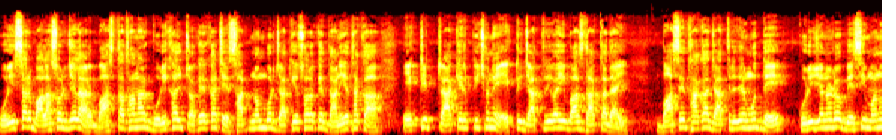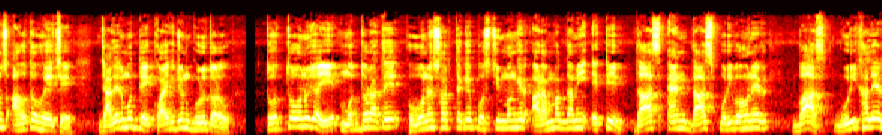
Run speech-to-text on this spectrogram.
ওড়িশার বালাসোর জেলার বাস্তা থানার গরিখাল চকের কাছে ষাট নম্বর জাতীয় সড়কে দাঁড়িয়ে থাকা একটি ট্রাকের পিছনে একটি যাত্রীবাহী বাস ধাক্কা দেয়। বাসে থাকা যাত্রীদের মধ্যে কুড়ি জনেরও বেশি মানুষ আহত হয়েছে, যাদের মধ্যে কয়েকজন গুরুতর। তথ্য অনুযায়ী, মধ্যরাতে ভুবনেশ্বর থেকে পশ্চিমবঙ্গের আরামবাগগামী একটি দাস অ্যান্ড দাস পরিবহনের বাস গুড়িখালের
